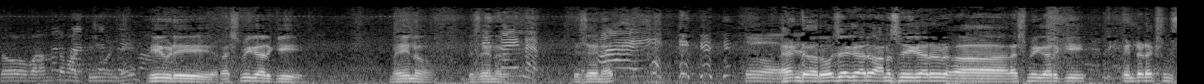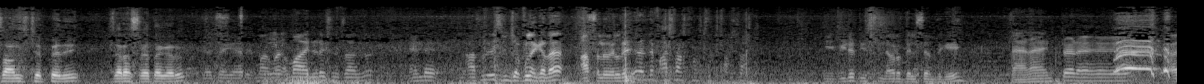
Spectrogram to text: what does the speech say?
సో వాళ్ళంతా మా టీం అండి. ఈవిడి రష్మి గారికి main designer. Designer. So and Roja గారు అనసూయ గారు ఆ, రష్మి గారికి ఇంట్రడక్షన్ సాంగ్స్ చెప్పేది జరా శ్వేత గారు. శ్వేత గారి. మా- ఇంట్రడక్షన్ సాంగ్ అండ్ అసలు విషయం చెప్పలే కదా. అసలు వెళ్ళి- అంటే. ఈ వీడియో తీసింది ఎవరో తెలిసేందుకు ఆ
